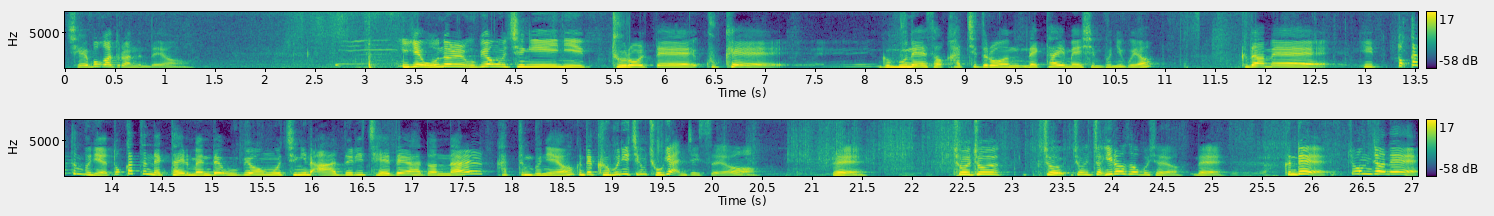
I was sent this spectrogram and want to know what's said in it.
제보가 들어왔는데요. 이게 오늘 우병우 증인이 들어올 때 국회 그 문에서 같이 들어온 넥타이 매신 분이고요. 그 다음에 이 똑같은 분이에요. 똑같은 넥타이를 맸는데 우병우 증인 아들이 제대하던 날 같은 분이에요. 근데 그분이 지금 저기 앉아 있어요. 네. 저, 저, 저, 저, 저 일어서 보셔요. 네. 근데 좀 전에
